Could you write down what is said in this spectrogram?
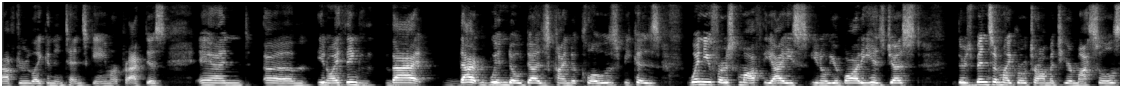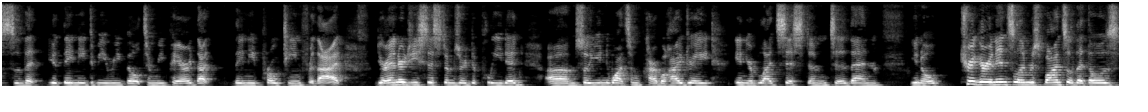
after like an intense game or practice. And um, you know, I think that that window does kind of close because when you first come off the ice, you know, your body has just there's been some micro trauma to your muscles so that they need to be rebuilt and repaired that they need protein for that your energy systems are depleted um, so you want some carbohydrate in your blood system to then you know trigger an insulin response so that those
